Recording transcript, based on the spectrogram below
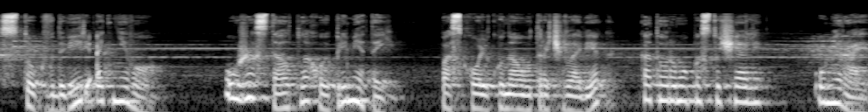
Стук в дверь от него уже стал плохой приметой, поскольку на утро человек, которому постучали, умирает.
